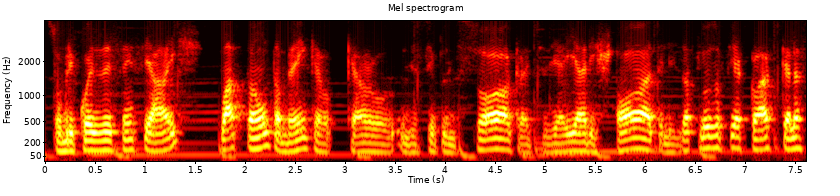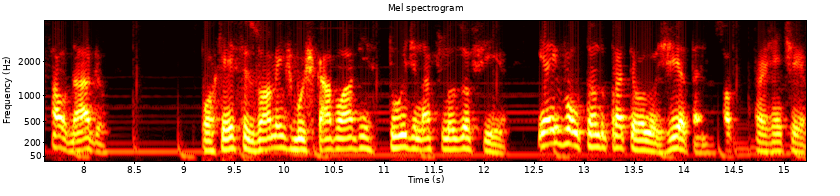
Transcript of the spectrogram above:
sobre coisas essenciais. Platão também, que, é, que era o discípulo de Sócrates, e aí Aristóteles. A filosofia clássica ela é saudável, porque esses homens buscavam a virtude na filosofia. E aí, voltando para a teologia, tá? só para a gente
